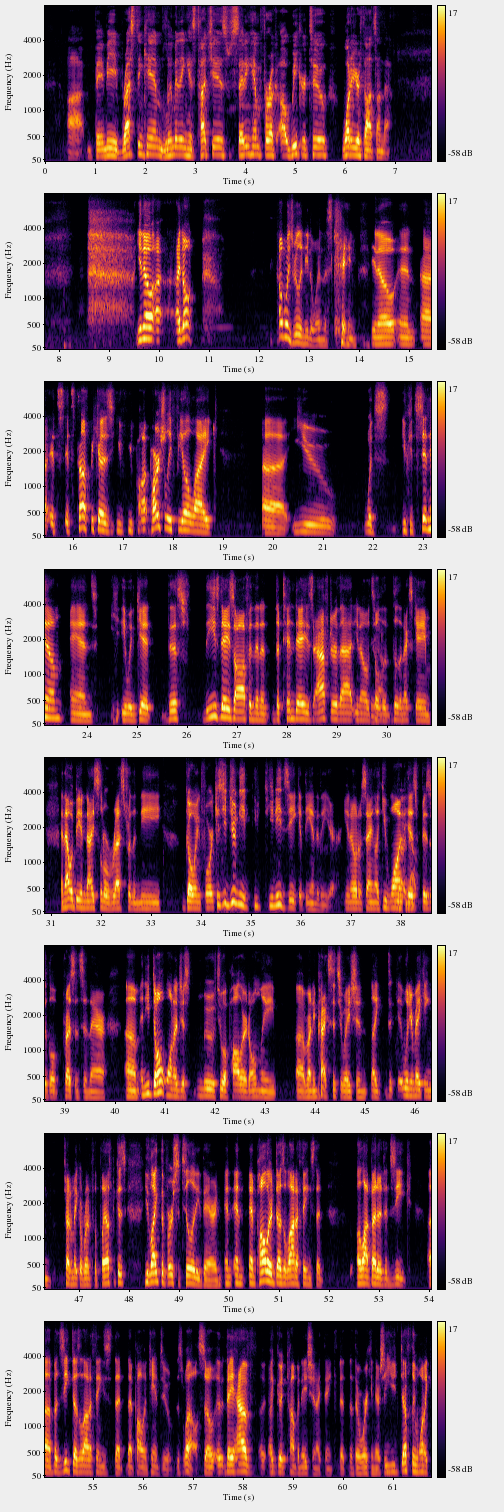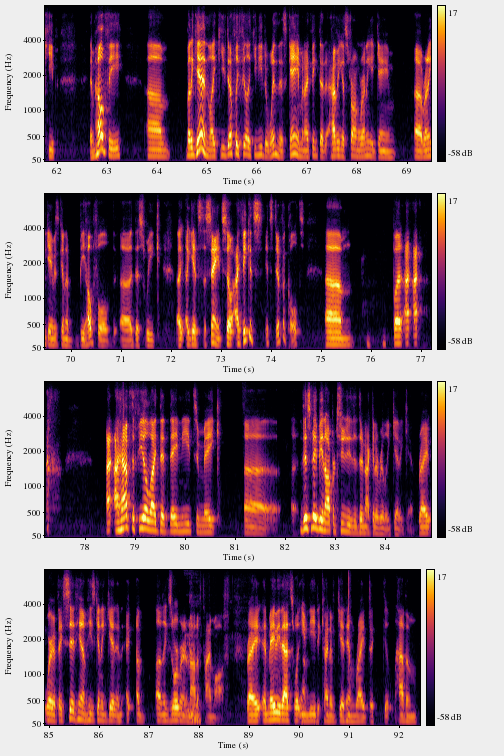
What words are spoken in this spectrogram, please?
uh, maybe resting him, limiting his touches, setting him for a, a week or two. What are your thoughts on that? you know, I, I don't. Cowboys really need to win this game, you know, and uh, it's it's tough because you you partially feel like uh, you would you could sit him and he, would get this these days off and then the 10 days after that you know till Yeah. the till the next game. And that would be a nice little rest for the knee going forward. Because you do need you, you need Zeke at the end of the year. You know what I'm saying? Like you want No his doubt. physical presence in there. Um, and you don't want to just move to a Pollard only uh, running back situation like th- when you're making trying to make a run for the playoffs because you like the versatility there. And and and, and Pollard does a lot of things that a lot better than Zeke uh, but Zeke does a lot of things that that Pollard can't do as well. So uh, they have a, a good combination, I think, that, that they're working there. So you definitely want to keep him healthy. Um, but again, like you definitely feel like you need to win this game, and I think that having a strong running game, uh, running game is going to be helpful uh, this week uh, against the Saints. So I think it's it's difficult, um, but I, I I have to feel like that they need to make. This may be an opportunity that they're not going to really get again, right? Where if they sit him, he's going to get an a, an exorbitant amount of time off, right? And maybe that's what yeah. you need to kind of get him right to have him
